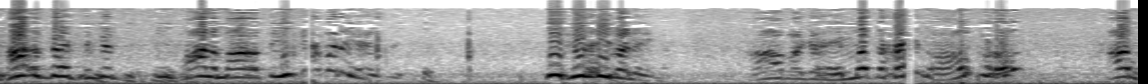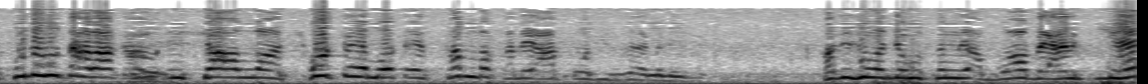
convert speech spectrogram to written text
گھر بیٹھے کے فال مارتے کیا بنے گا کچھ نہیں بنے گا۔ آپ اگر ہمت ہے تو آؤ پڑھو۔ آپ خود مطالعہ کرو۔ ان شاء اللہ چھوٹے موٹے سب مسئلے آپ کو ملیں گے۔ حدیث میں جو مسلم نے افواہ بیان کی ہے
